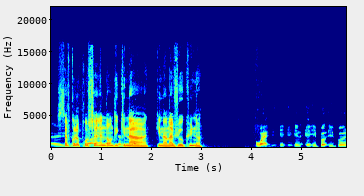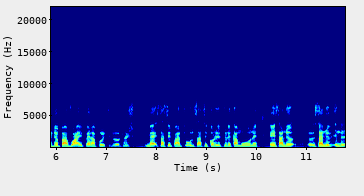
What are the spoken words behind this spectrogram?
Euh, Sauf que le professeur Ndon dit qu'il n'en a vu aucune. Oui, il, il, il, peut, il peut ne pas voir, il fait la politique de l'autruche. Mais ça, c'est partout. Ça, c'est connu de tous les Camerounais. Et ça, ne, ça ne, ne,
